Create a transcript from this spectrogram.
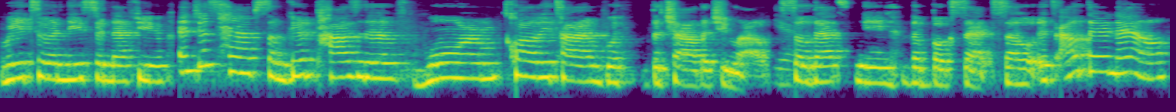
read to a niece or nephew, and just have some good, positive, warm, quality time with the child that you love. Yeah. So that's the the book set. So it's out there now.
